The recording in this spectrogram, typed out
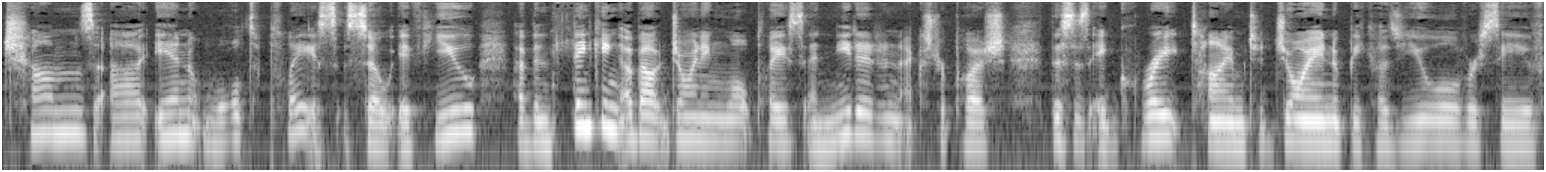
chums uh, in Wolt Place. So if you have been thinking about joining Wolt Place and needed an extra push, this is a great time to join because you will receive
